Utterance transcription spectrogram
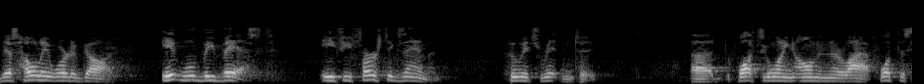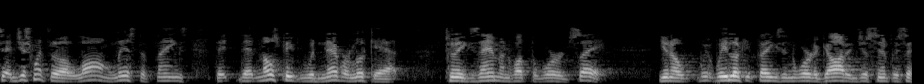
this holy word of God, it will be best if you first examine who it's written to, uh, what's going on in their life, what the and just went through a long list of things that, that most people would never look at to examine what the words say. You know, we, we look at things in the Word of God and just simply say,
